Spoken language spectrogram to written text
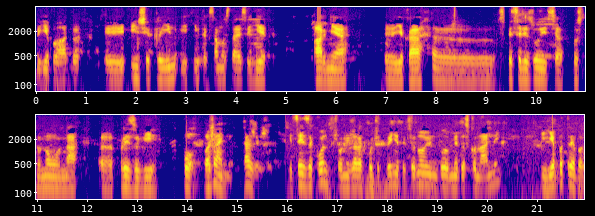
бо є багато е, інших країн, які так само стаються. Є армія, яка е, спеціалізується в основному на е, призові по бажанню. Кажеш. І цей закон, що вони зараз хочуть прийняти, все одно він був недоскональний і є потреба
